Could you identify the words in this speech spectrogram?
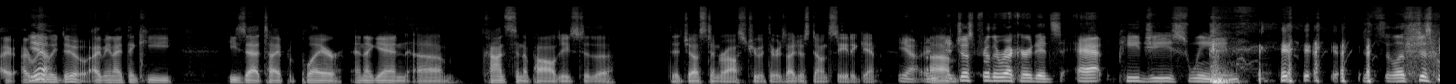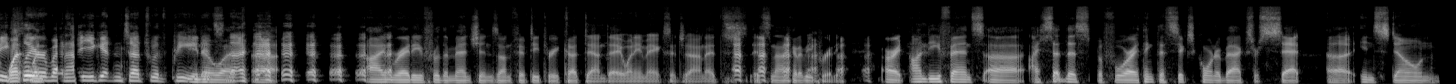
I, I yeah. really do. I mean, I think he he's that type of player. And again, um, constant apologies to the the Justin Ross truthers. I just don't see it again. Yeah, and, um, and just for the record, it's at PG Sween. so let's just be when, clear when, about how you get in touch with Pete. You know it's what? Not... uh, I'm ready for the mentions on 53 cutdown day when he makes it, John. It's it's not going to be pretty. All right, on defense, uh, I said this before. I think the six cornerbacks are set uh, in stone.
